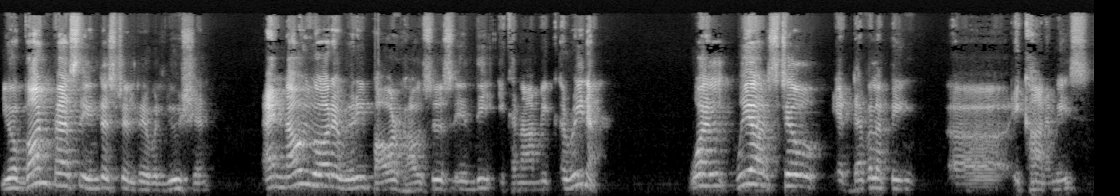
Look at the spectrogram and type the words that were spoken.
You have gone past the Industrial Revolution, and now you are a very powerhouses in the economic arena. Well, we are still developing uh, economies,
